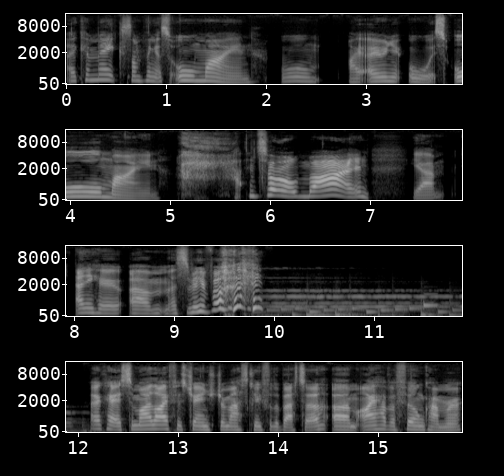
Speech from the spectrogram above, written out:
I can make something that's all mine. All I own it all. It's all mine. it's all mine. Yeah, Anywho, um, let's move on. okay, so my life has changed dramatically for the better. Um, I have a film camera.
